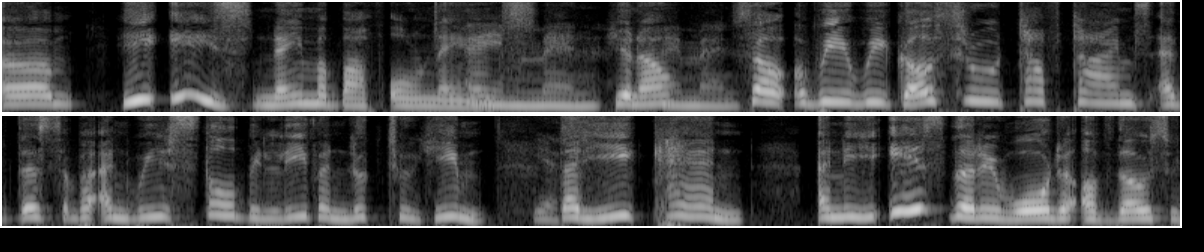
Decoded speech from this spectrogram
um, he is name above all names. Amen. You know, Amen. so we we go through tough times at this, and we still believe and look to Him Yes. that He can, and He is the rewarder of those who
